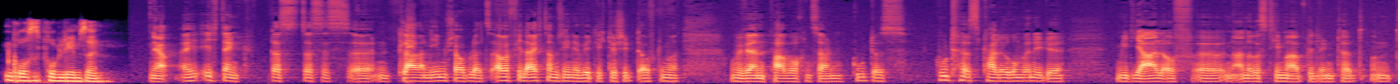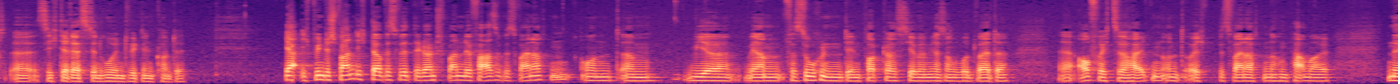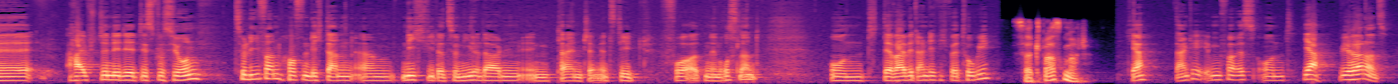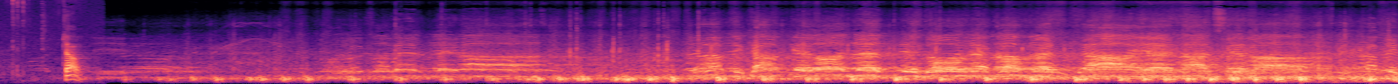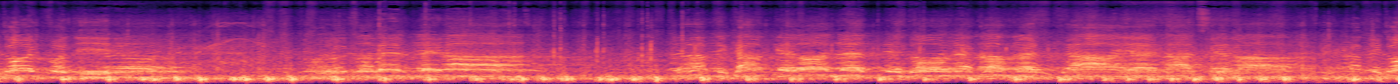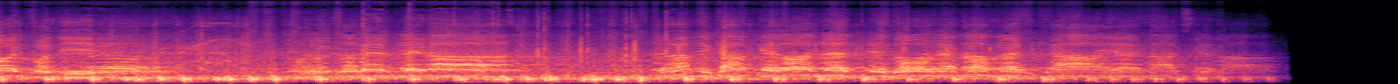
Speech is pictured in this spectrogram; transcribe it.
ein großes Problem sein? Ja, ich denke, das, das ist äh, ein klarer Nebenschauplatz, aber vielleicht haben sie ihn ja wirklich geschickt aufgemacht und wir werden ein paar Wochen sagen, gut, dass, gut, dass Kalle Rummenigge medial auf äh, ein anderes Thema abgelenkt hat und äh, sich der Rest in Ruhe entwickeln konnte. Ja, ich bin gespannt. Ich glaube, es wird eine ganz spannende Phase bis Weihnachten und ähm, wir werden versuchen, den Podcast hier bei mir so weiter äh, aufrechtzuerhalten und euch bis Weihnachten noch ein paar Mal eine halbstündige Diskussion zu liefern. Hoffentlich dann ähm, nicht wieder zu Niederlagen in kleinen Champions League Vororten in Russland. Und derweil bedanke ich mich bei Tobi. Es hat Spaß gemacht. Ja, danke ebenfalls und ja, wir hören uns. Ciao. Kampf gewonnen, den Thron erklommen, der Haien hat's gemacht. Ich hab geträumt von dir, von unserer Weltpläne. Wir haben den Kampf gewonnen, den Thron erklommen, der Haien hat's gemacht. Ich hab geträumt von dir, von unserer Weltpläne. Wir haben den Kampf gewonnen, den Drohnen kommen, der Haie.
